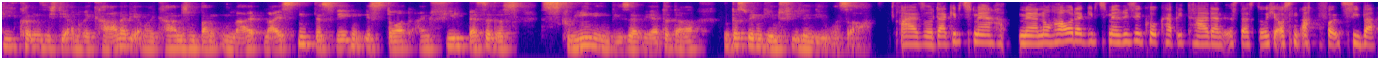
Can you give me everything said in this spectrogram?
Die können sich die Amerikaner, die amerikanischen Banken le leisten. Deswegen ist dort ein viel besseres Screening dieser Werte da. Und deswegen gehen viele in die USA. Also da gibt es mehr, mehr Know-how, da gibt es mehr Risikokapital, dann ist das durchaus nachvollziehbar.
